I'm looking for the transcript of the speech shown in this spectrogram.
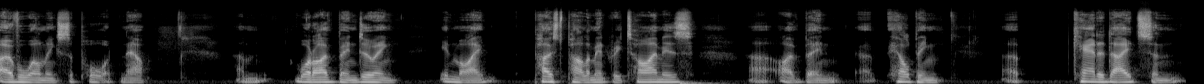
overwhelming support. Now, um, what I've been doing in my post parliamentary time is uh, I've been uh, helping uh, candidates and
